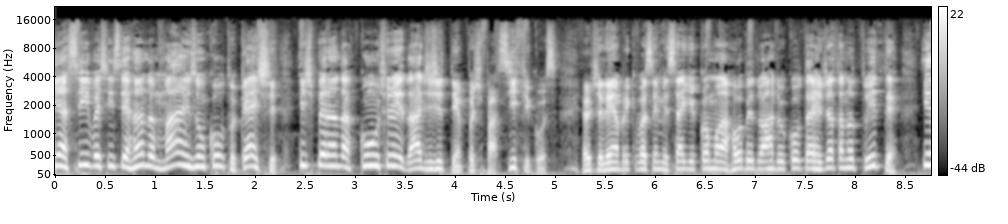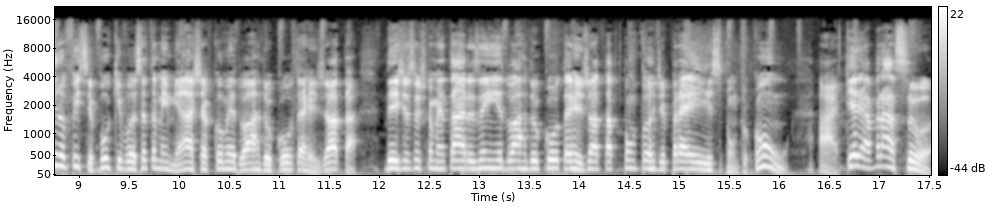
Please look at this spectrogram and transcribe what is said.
E assim vai se encerrando mais um CoutoCast, esperando a continuidade de Tempos Pacíficos. Eu te lembro que você me segue como EduardoCoutoRJ no Twitter e no Facebook você também me acha como EduardoCoutoRJ. Deixe seus comentários em eduardocoutorj.wordpress.com. Aquele abraço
